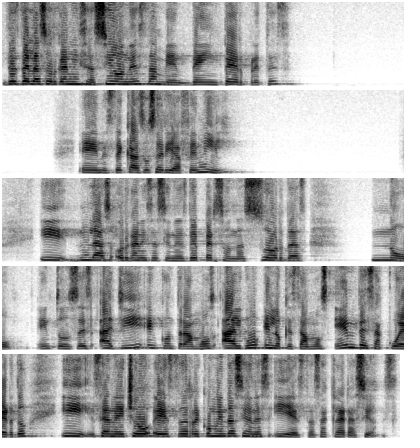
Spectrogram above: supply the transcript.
Desde las organizaciones también de intérpretes, en este caso sería FENIL, y las organizaciones de personas sordas, no. Entonces allí encontramos algo en lo que estamos en desacuerdo y se han hecho estas recomendaciones y estas aclaraciones.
